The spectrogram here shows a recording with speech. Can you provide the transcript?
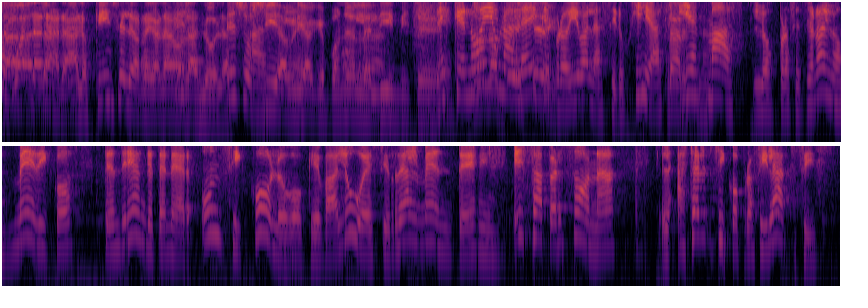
Claro. Wanda Nara, a los 15 le regalaron las Lolas. Eso sí Así es. habría que ponerle límite. Es que no, No, hay no una ley ser. que prohíba las cirugías. Claro. y es más, los profesionales, los médicos, tendrían que tener un psicólogo que evalúe si realmente Sí. esa persona, hacer psicoprofilaxis.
